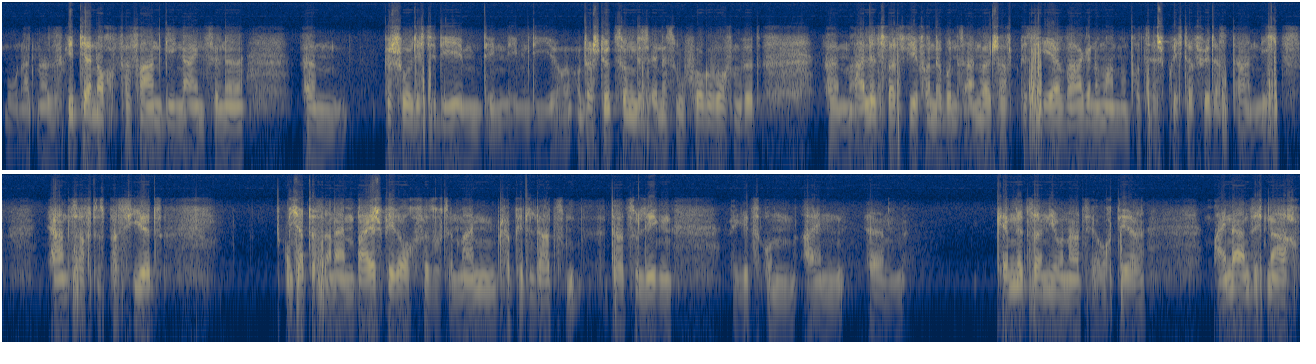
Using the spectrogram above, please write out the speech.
Monaten. Also es gibt ja noch Verfahren gegen einzelne ähm, Beschuldigte, die eben, denen eben die Unterstützung des NSU vorgeworfen wird. Ähm, alles, was wir von der Bundesanwaltschaft bisher wahrgenommen haben im Prozess, spricht dafür, dass da nichts Ernsthaftes passiert. Ich habe das an einem Beispiel auch versucht, in meinem Kapitel darzu, darzulegen. Da geht es um einen ähm, Chemnitzer Neonazi, auch der meiner Ansicht nach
